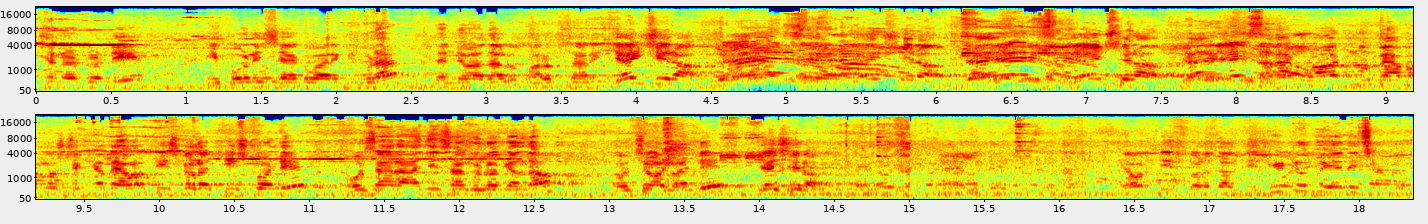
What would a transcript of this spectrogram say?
ఇచ్చినటువంటి ఈ పోలీస్ శాఖ వారికి కూడా ధన్యవాదాలు. మరొకసారి జై శ్రీరామ్. జై శ్రీరామ్. జై శ్రీరామ్. కార్డులు పేపర్లు స్టిక్కర్లు ఎవరు తీసుకోవాలో తీసుకోండి. ఒకసారి ఆంజనేయ సంఘంలోకి వెళ్దాం. వచ్చేవాళ్ళు రండి. జై శ్రీరామ్. ఎవరు తీసుకోండి యూట్యూబ్ ఏది ఛానల్?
